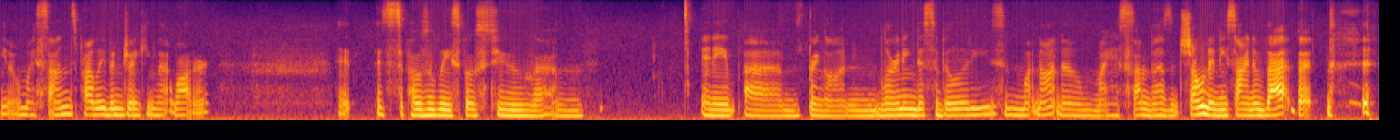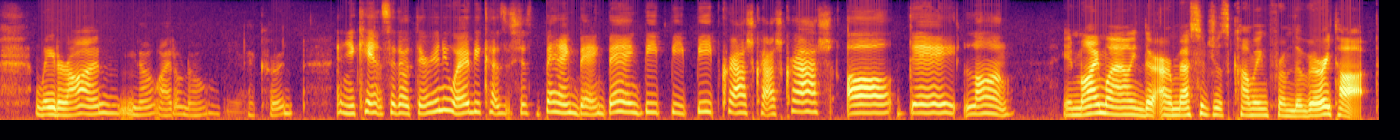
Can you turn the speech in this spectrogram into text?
you know, my son's probably been drinking that water. It, it's supposedly supposed to um, any, um, bring on learning disabilities and whatnot. Now, my son hasn't shown any sign of that, but later on, you know, I don't know, it could. And you can't sit out there anyway because it's just bang, bang, bang, beep, beep, beep, crash, crash, crash all day long. In my mind, there are messages coming from the very top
